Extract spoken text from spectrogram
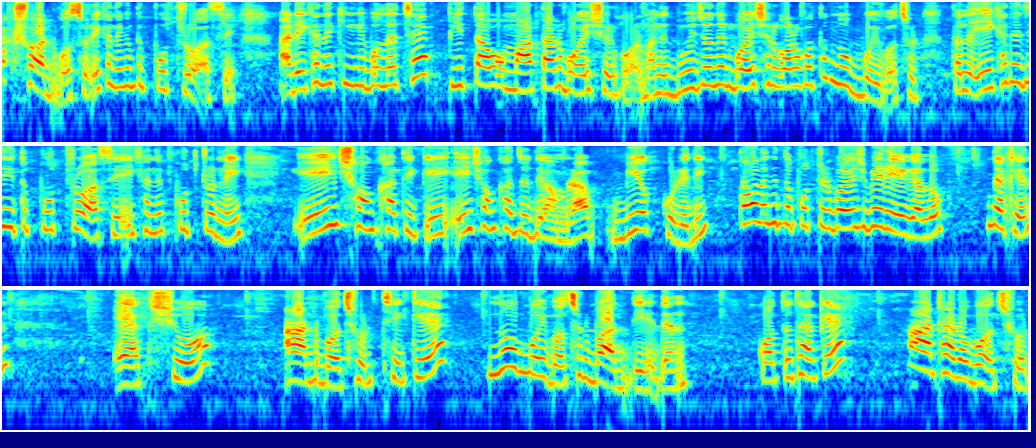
একশো আট বছর। এখানে কিন্তু পুত্র আছে। আর এখানে কি কি বলেছে? পিতা ও মাতার বয়সের গড়। মানে দুইজনের বয়সের গড় কত? নব্বই বছর। তাহলে এইখানে যেহেতু পুত্র আছে, এইখানে পুত্র নেই, এই সংখ্যা থেকে, এই সংখ্যা যদি আমরা বিয়োগ করে দিই, তাহলে কিন্তু পুত্রের বয়স বেরিয়ে গেল। দেখেন, একশো আট বছর থেকে নব্বই বছর বাদ দিয়ে দেন। কত থাকে? আঠারো বছর।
